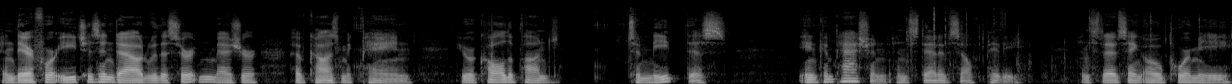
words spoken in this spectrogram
and therefore each is endowed with a certain measure of cosmic pain. You are called upon to meet this in compassion instead of self pity. Instead of saying, oh, poor me,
